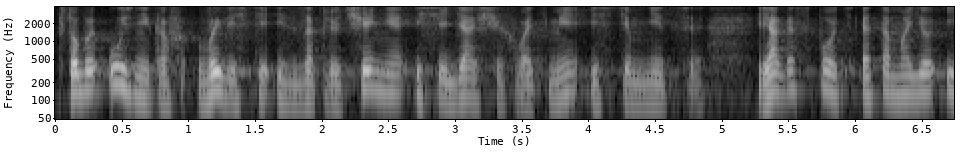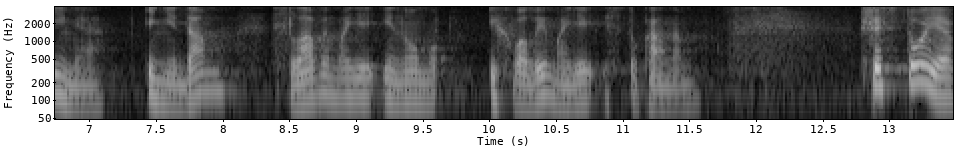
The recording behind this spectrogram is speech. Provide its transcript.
чтобы узников вывести из заключения и сидящих во тьме из темницы. Я, Господь, это мое имя, и не дам славы моей иному и хвалы моей истуканам. Шестое.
